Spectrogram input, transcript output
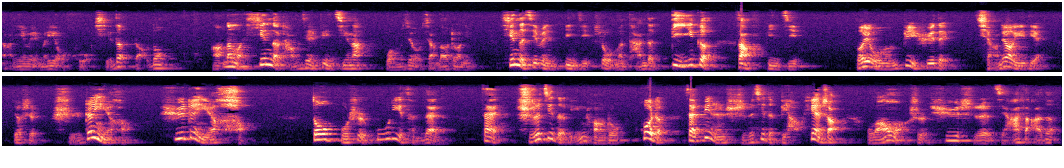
啊，因为没有火邪的扰动，啊，那么新的常见病机呢，我们就讲到这里。新的基本病机是我们谈的第一个脏腑病机，所以我们必须得强调一点，就是实证也好，虚证也好，都不是孤立存在的，在实际的临床中，或者在病人实际的表现上，往往是虚实夹杂的，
